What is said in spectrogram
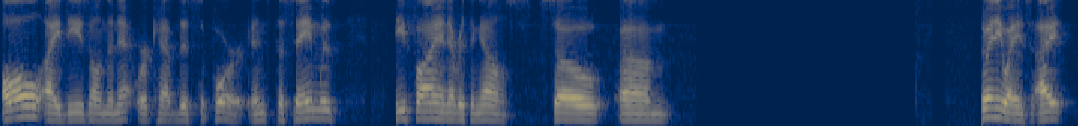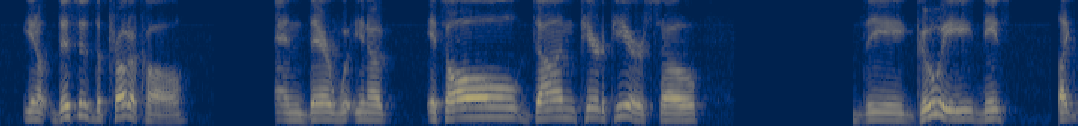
all IDs on the network have this support. And it's the same with DeFi and everything else. So, um, so anyways, I, you know, this is the protocol and there, you know, it's all done peer to peer. So the GUI needs, like,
